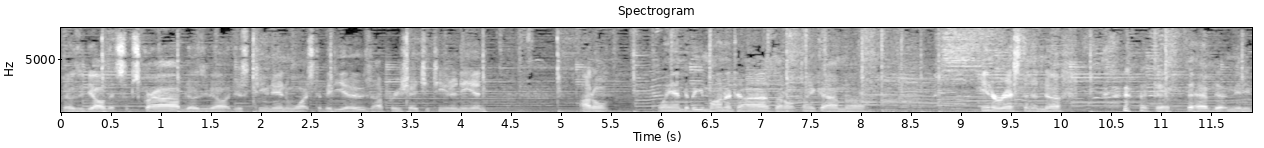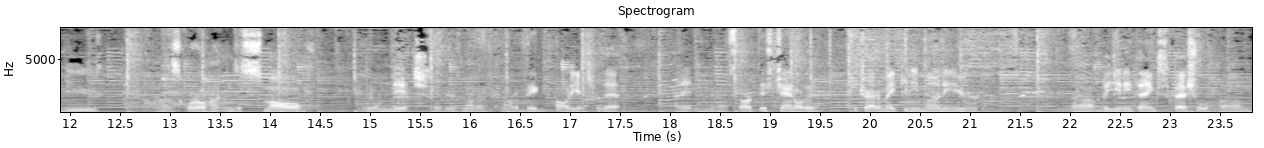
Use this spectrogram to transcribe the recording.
those of y'all that subscribe, those of y'all that just tune in and watch the videos, I appreciate you tuning in. I don't plan to be monetized. I don't think I'm uh, interesting enough to, to have that many views. Uh, squirrel hunting's a small little niche, so there's not a not a big audience for that. I didn't uh, start this channel to, to try to make any money or uh, be anything special. Um,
